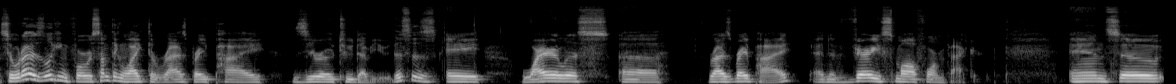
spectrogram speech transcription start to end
so what I was looking for was something like the Raspberry Pi Zero 2W. This is a wireless uh, Raspberry Pi and a very small form factor. And so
